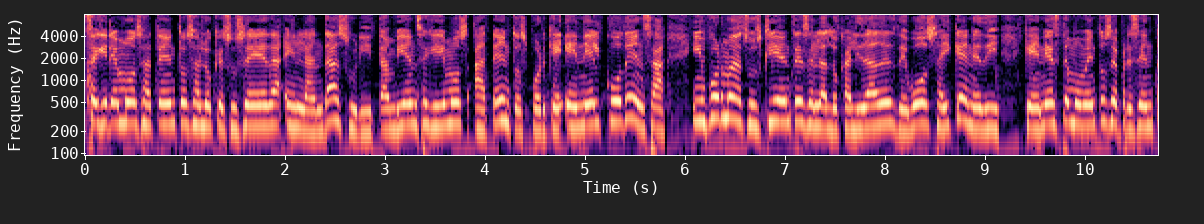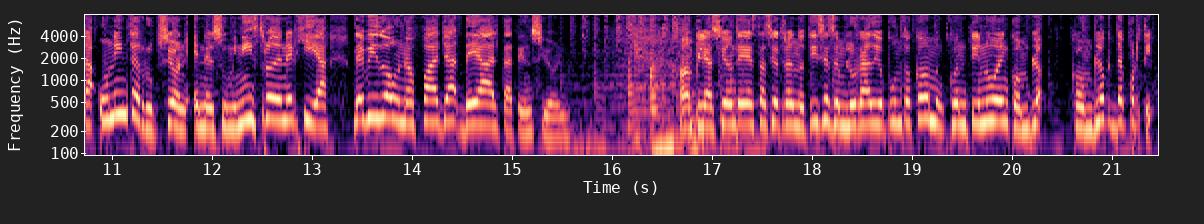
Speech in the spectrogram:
Seguiremos atentos a lo que suceda en Landazuri. También seguimos atentos porque en el Codensa informa a sus clientes en las localidades de Bosa y Kennedy que en este momento se presenta una interrupción en el suministro de energía debido a una falla de alta tensión. Ampliación de estas y otras noticias en blurradio.com. Continúen con, Blo- con Blog Deportivo.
